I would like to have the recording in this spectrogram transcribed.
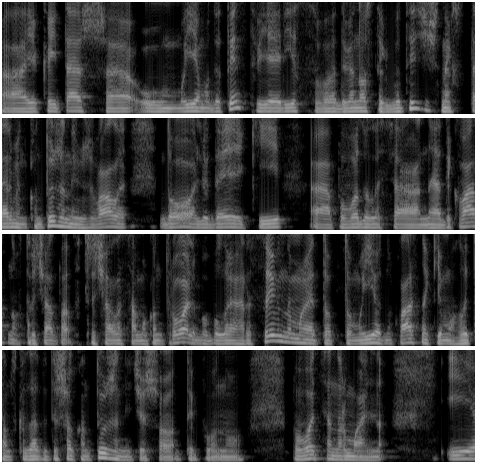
е, який теж е, у моєму дитинстві я ріс в 90-х 2000-х, термін контужений вживали до людей, які е, поводилися неадекватно, втрачали, втрачали самоконтроль або були агресивними. Тобто мої однокласники могли там сказати, ти що контужений, чи що, типу, ну поводься нормально. І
